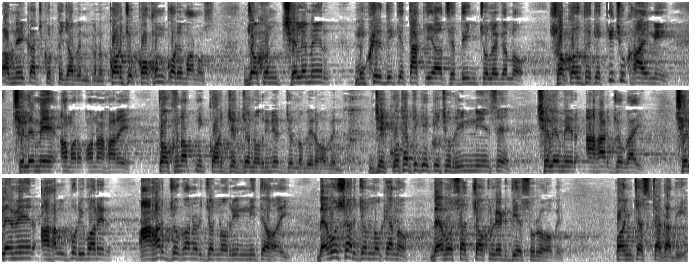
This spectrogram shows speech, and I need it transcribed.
আপনি এই কাজ করতে যাবেন কেন? কর্জ কখন করে মানুষ? যখন ছেলেমেয়ের মুখের দিকে তাকিয়ে আছে, দিন চলে গেল সকাল থেকে কিছু খায়নি। ছেলে মেয়ে আমার অনাহারে। তখন আপনি কর্জের জন্য, ঋণের জন্য বের হবেন। যে কোথা থেকে কিছু ঋণ নিয়েছে, ছেলে মেয়ের আহার যোগায়। ছেলে মেয়ের আহাল পরিবারের আহার যোগানোর জন্য ঋণ নিতে হয়। ব্যবসার জন্য কেন? ব্যবসা চকলেট দিয়ে শুরু হবে। পঞ্চাশ টাকা দিয়ে।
